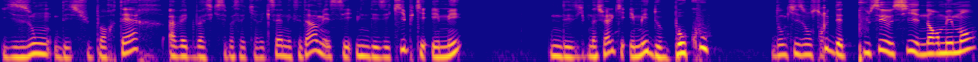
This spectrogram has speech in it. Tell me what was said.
ils ont des supporters avec bah, ce qui s'est passé avec Eriksen, etc. Mais c'est une des équipes qui est aimée, une des équipes nationales qui est aimée de beaucoup. Donc ils ont ce truc d'être poussés aussi énormément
